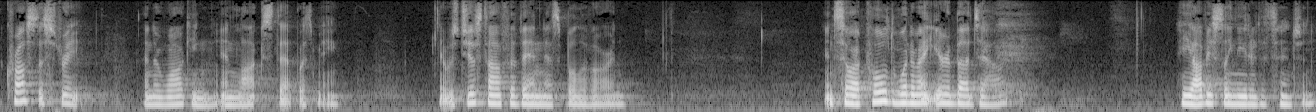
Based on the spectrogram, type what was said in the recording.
across the street, and they're walking in lockstep with me. It was just off of Van Ness Boulevard. And so I pulled one of my earbuds out. He obviously needed attention.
